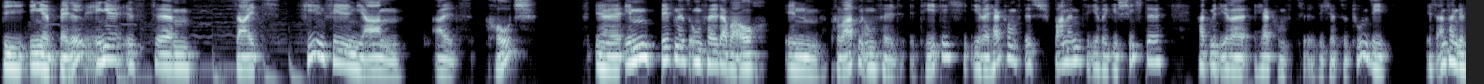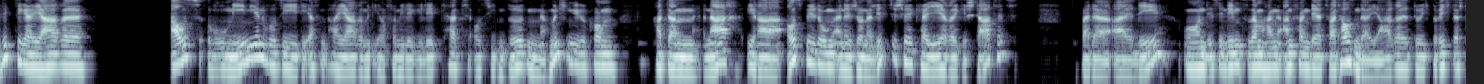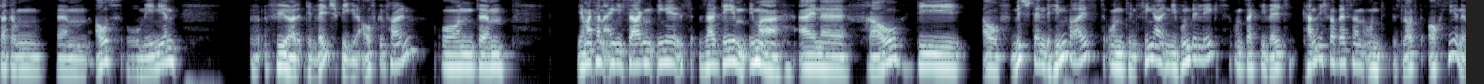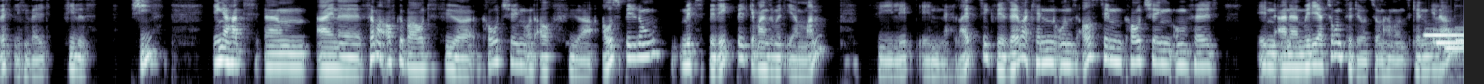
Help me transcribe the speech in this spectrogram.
die Inge Bell. Inge ist ähm, seit vielen, vielen Jahren als Coach äh, im Business-Umfeld, aber auch im privaten Umfeld tätig. Ihre Herkunft ist spannend, ihre Geschichte hat mit ihrer Herkunft äh, sicher zu tun. Sie ist Anfang der 70er Jahre aus Rumänien, wo sie die ersten paar Jahre mit ihrer Familie gelebt hat, aus Siebenbürgen nach München gekommen, hat dann nach ihrer Ausbildung eine journalistische Karriere gestartet bei der ARD und ist in dem Zusammenhang Anfang der 2000er Jahre durch Berichterstattung ähm, aus Rumänien äh, für den Weltspiegel aufgefallen und ähm, ja, man kann eigentlich sagen, Inge ist seitdem immer eine Frau, die auf Missstände hinweist und den Finger in die Wunde legt und sagt, die Welt kann sich verbessern und es läuft auch hier in der westlichen Welt vieles schief. Inge hat ähm, eine Firma aufgebaut für Coaching und auch für Ausbildung mit Bewegtbild gemeinsam mit ihrem Mann. Sie lebt in Leipzig. Wir selber kennen uns aus dem Coaching-Umfeld in einer Mediationssituation haben wir uns kennengelernt,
